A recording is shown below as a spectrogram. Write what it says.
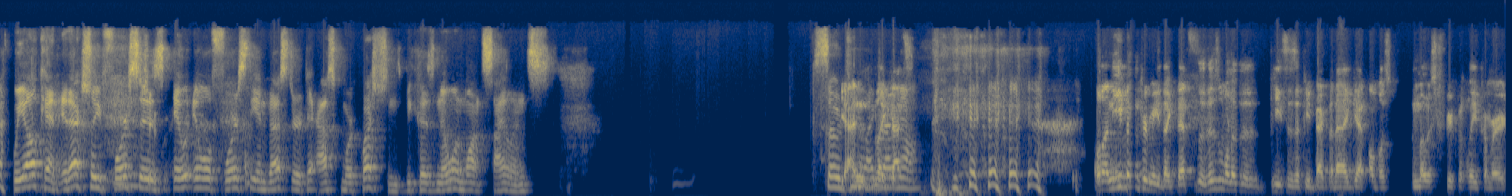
we, all can. It actually forces it, it will force the investor to ask more questions because no one wants silence. So yeah, true, like, like right now. well, and even for me, like that's this is one of the pieces of feedback that I get almost most frequently from our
